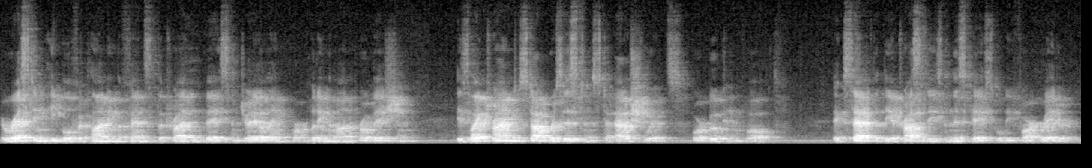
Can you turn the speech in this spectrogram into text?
Arresting people for climbing the fence at the Trident base and jailing or putting them on probation is like trying to stop resistance to Auschwitz or Buchenwald, except that the atrocities in this case will be far greater,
